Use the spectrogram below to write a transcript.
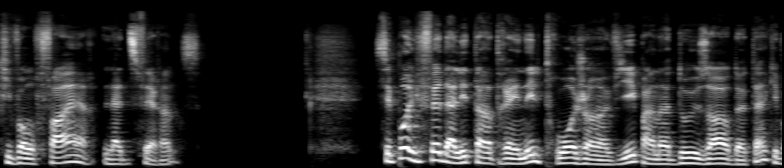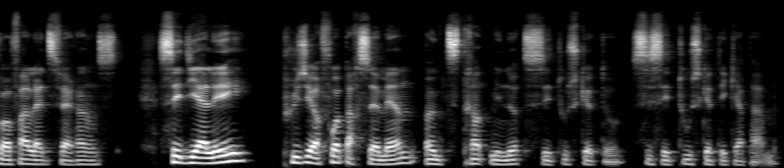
qui vont faire la différence. C'est pas le fait d'aller t'entraîner le 3 janvier pendant deux heures de temps qui va faire la différence. C'est d'y aller plusieurs fois par semaine, un petit 30 minutes si c'est tout ce que tu as, si c'est tout ce que tu es capable.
